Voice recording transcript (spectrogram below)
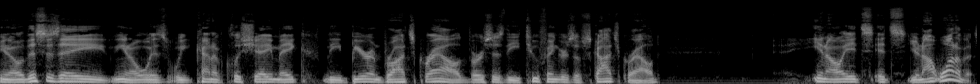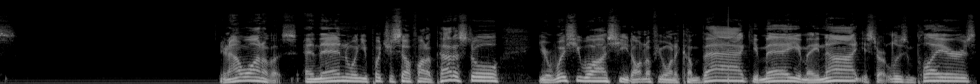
you know this is a you know as we kind of cliche make the beer and brats crowd versus the two fingers of scotch crowd you know it's it's you're not one of us you're not one of us. And then when you put yourself on a pedestal, you're wishy washy. You don't know if you want to come back. You may, you may not. You start losing players.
